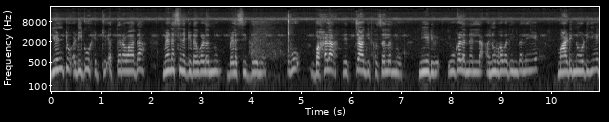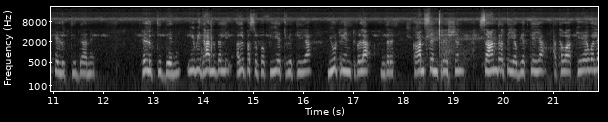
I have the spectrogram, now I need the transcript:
ಎಂಟು ಅಡಿಗೂ ಹೆಚ್ಚು ಎತ್ತರವಾದ ಮೆಣಸಿನ ಗಿಡಗಳನ್ನು ಬೆಳೆಸಿದ್ದೇನೆ. ಅವು ಬಹಳ ಹೆಚ್ಚಾಗಿ ಫಸಲನ್ನು ನೀಡಿವೆ. ಇವುಗಳನ್ನೆಲ್ಲ ಅನುಭವದಿಂದಲೇ ಮಾಡಿ ನೋಡಿಯೇ ಹೇಳುತ್ತಿದ್ದಾನೆ, ಹೇಳುತ್ತಿದ್ದೇನೆ. ಈ ವಿಧಾನದಲ್ಲಿ ಅಲ್ಪ ಸ್ವಲ್ಪ ಪಿ ಎಚ್ ವ್ಯತ್ಯಯ ನ್ಯೂಟ್ರಿಯೆಂಟ್ಗಳ ಅಂದರೆ ಕಾನ್ಸಂಟ್ರೇಷನ್, ಸಾಂದ್ರತೆಯ ವ್ಯತ್ಯಯ ಅಥವಾ ಕೇವಲ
